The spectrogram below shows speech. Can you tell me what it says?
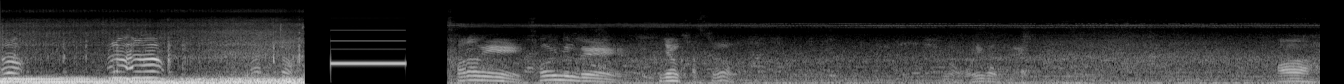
Hello. Hello, hello. 아, 진짜. 사람이 서 있는데 그냥 갔어. 정말 어이가 없네. 아.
